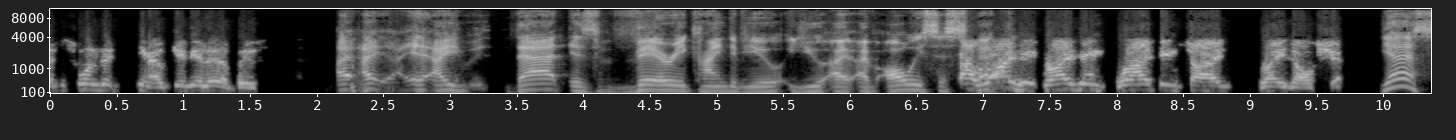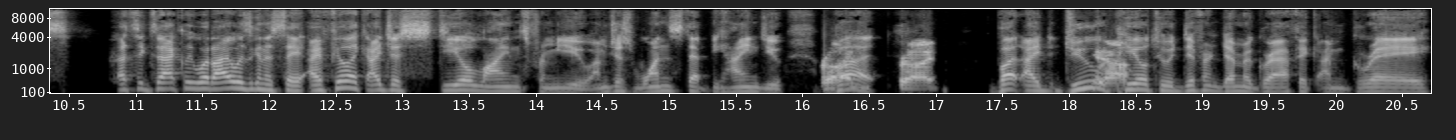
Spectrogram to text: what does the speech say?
I just wanted to, you know, give you a little boost. I, I, I, that is very kind of you. You, I, I've always Uh, suspected. rising, rising, rising tide, raise all shit. Yes, that's exactly what I was gonna say. I feel like I just steal lines from you. I'm just one step behind you, Right, but right. but I do Yeah. appeal to a different demographic. I'm gray.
